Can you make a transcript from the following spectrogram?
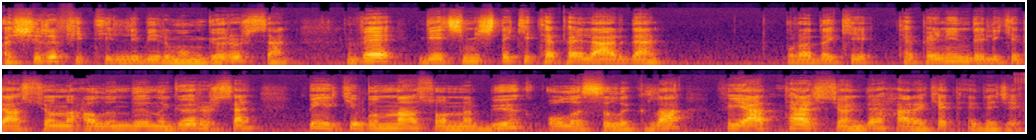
aşırı fitilli bir mum görürsen ve geçmişteki tepelerden buradaki tepenin de likidasyonu alındığını görürsen bil ki bundan sonra büyük olasılıkla fiyat ters yönde hareket edecek.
